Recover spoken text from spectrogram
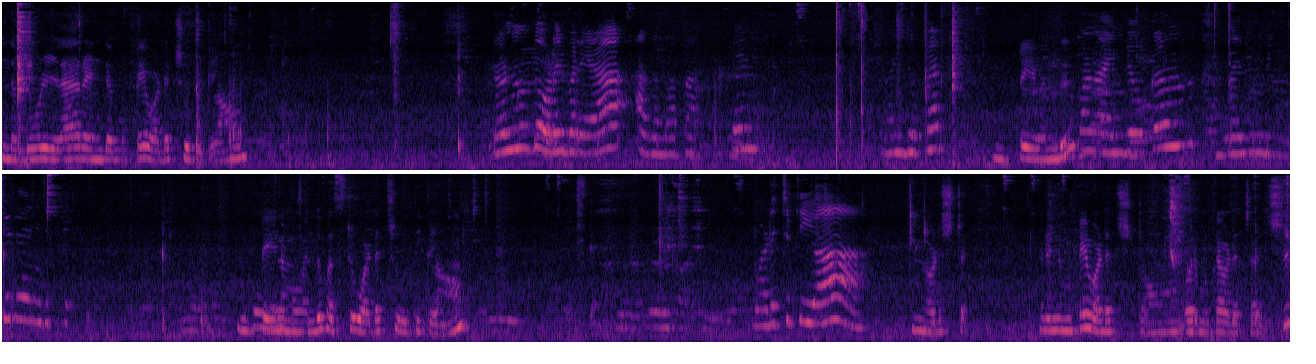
இந்த பவுலில் ரெண்டு முட்டையை உடச்சி ஊற்றிக்கலாம் முட்டையை வந்து முட்டையை நம்ம வந்து ஃபஸ்ட்டு உடச்சி ஊற்றிக்கலாம் உடைச்சிட்டியா? உடச்சிட்டேன். ரெண்டு முட்டையை உடச்சிட்டோம். ஒரு முட்டை உடைச்சாச்சு.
